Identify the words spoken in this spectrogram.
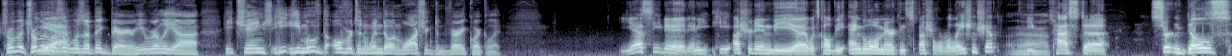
Truman, Truman Yeah. was, a, was a big barrier. He really uh he changed he, he moved the Overton window in Washington very quickly. Yes, he did, and he, he ushered in the uh, what's called the Anglo-American Special Relationship. He passed uh, certain bills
